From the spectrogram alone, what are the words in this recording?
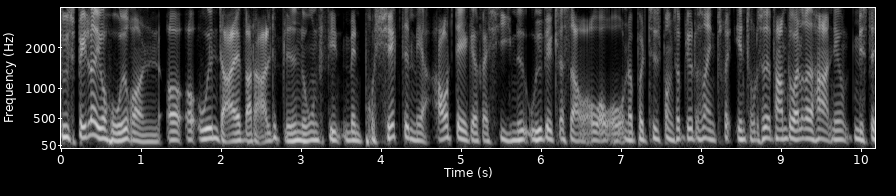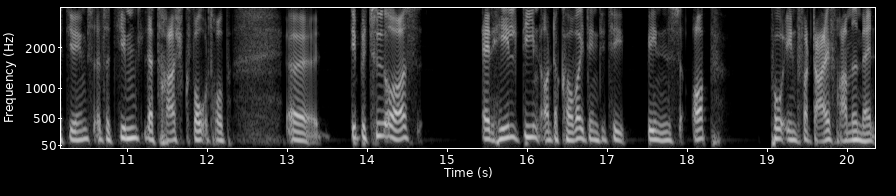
du spiller jo hovedrollen, og, og uden dig var der aldrig blevet nogen film, men projektet med at afdække regimet udvikler sig over årene, og på et tidspunkt så blev du så intro- introduceret for ham, du allerede har nævnt, Mr. James, altså Jim Latrache Kvartrup. Øh, det betyder også, at hele din undercover-identitet bindes op på en for dig fremmed mand,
